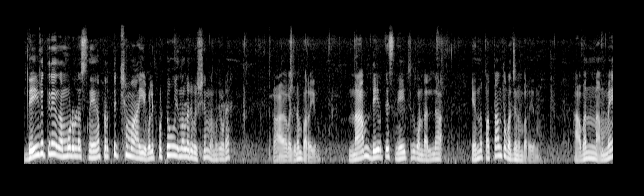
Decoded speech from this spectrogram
ദൈവത്തിന് നമ്മോടുള്ള സ്നേഹം പ്രത്യക്ഷമായി വെളിപ്പെട്ടു എന്നുള്ളൊരു വിഷയം നമുക്കിവിടെ വചനം പറയുന്നു. നാം ദൈവത്തെ സ്നേഹിച്ചത് കൊണ്ടല്ല എന്ന് പത്താമത്തെ വചനം പറയുന്നു. അവൻ നമ്മെ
